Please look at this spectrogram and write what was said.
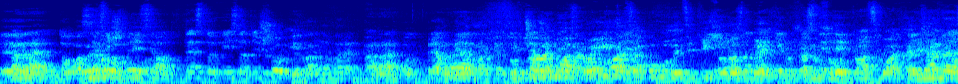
е, Бере. до вас Ось я 150. Т-150 йшов і гарно бере. Бере. От прямо Бере. біля маркету. Вчора мост проїхався по вулиці, ті, що можна розбиті вже, ну пустити, що, асфальт, Хоча б елементарно.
